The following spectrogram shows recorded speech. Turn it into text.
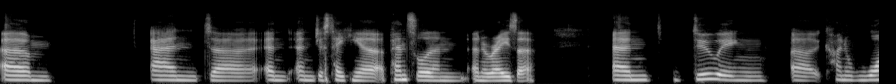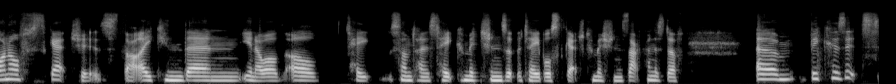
Um, and uh, and and just taking a, pencil and an eraser and doing uh, kind of one-off sketches that I can then you know I'll I'll take sometimes take commissions at the table, sketch commissions, that kind of stuff. um, because it's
